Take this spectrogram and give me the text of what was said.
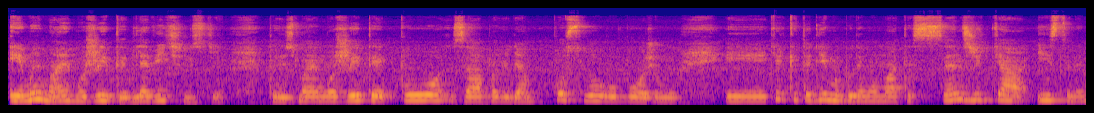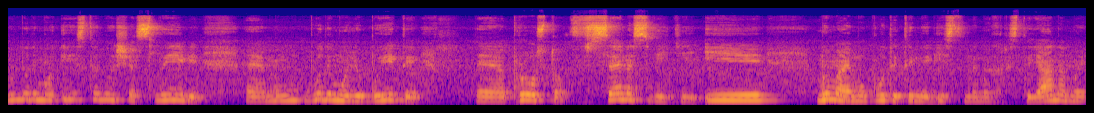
І ми маємо жити для вічності, тобто маємо жити по заповідям, по Слову Божому. І тільки тоді ми будемо мати сенс життя, істини. Ми будемо істинно щасливі, е, ми будемо любити е, просто все на світі. І ми маємо бути тими істинними християнами,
